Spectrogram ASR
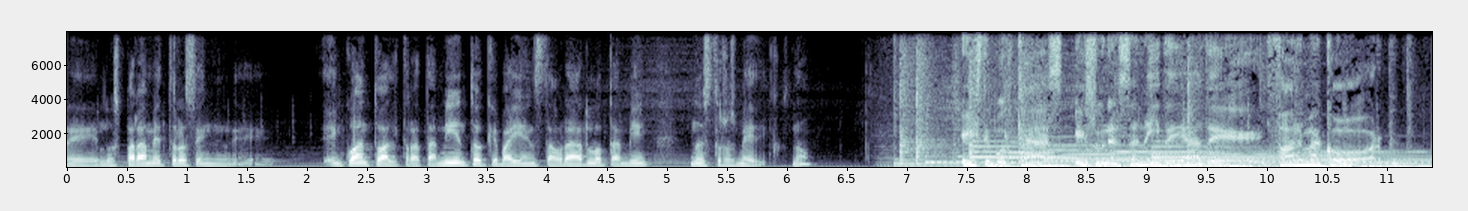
eh, los parámetros en, eh, en cuanto al tratamiento que vaya a instaurarlo también nuestros médicos, ¿no? Este podcast es una sana idea de Pharmacorp.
